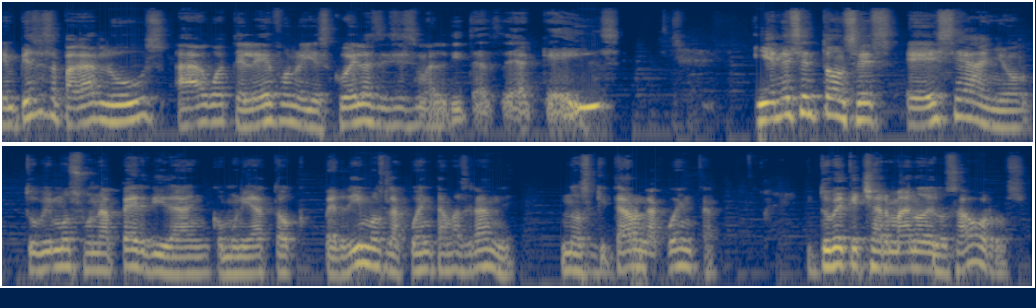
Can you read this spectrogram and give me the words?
empiezas a pagar luz, agua, teléfono y escuelas, dices, maldita sea, ¿qué Y en ese entonces, ese año, tuvimos una pérdida en Comunidad TOC. Perdimos la cuenta más grande. Nos quitaron la cuenta. Y tuve que echar mano de los ahorros.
